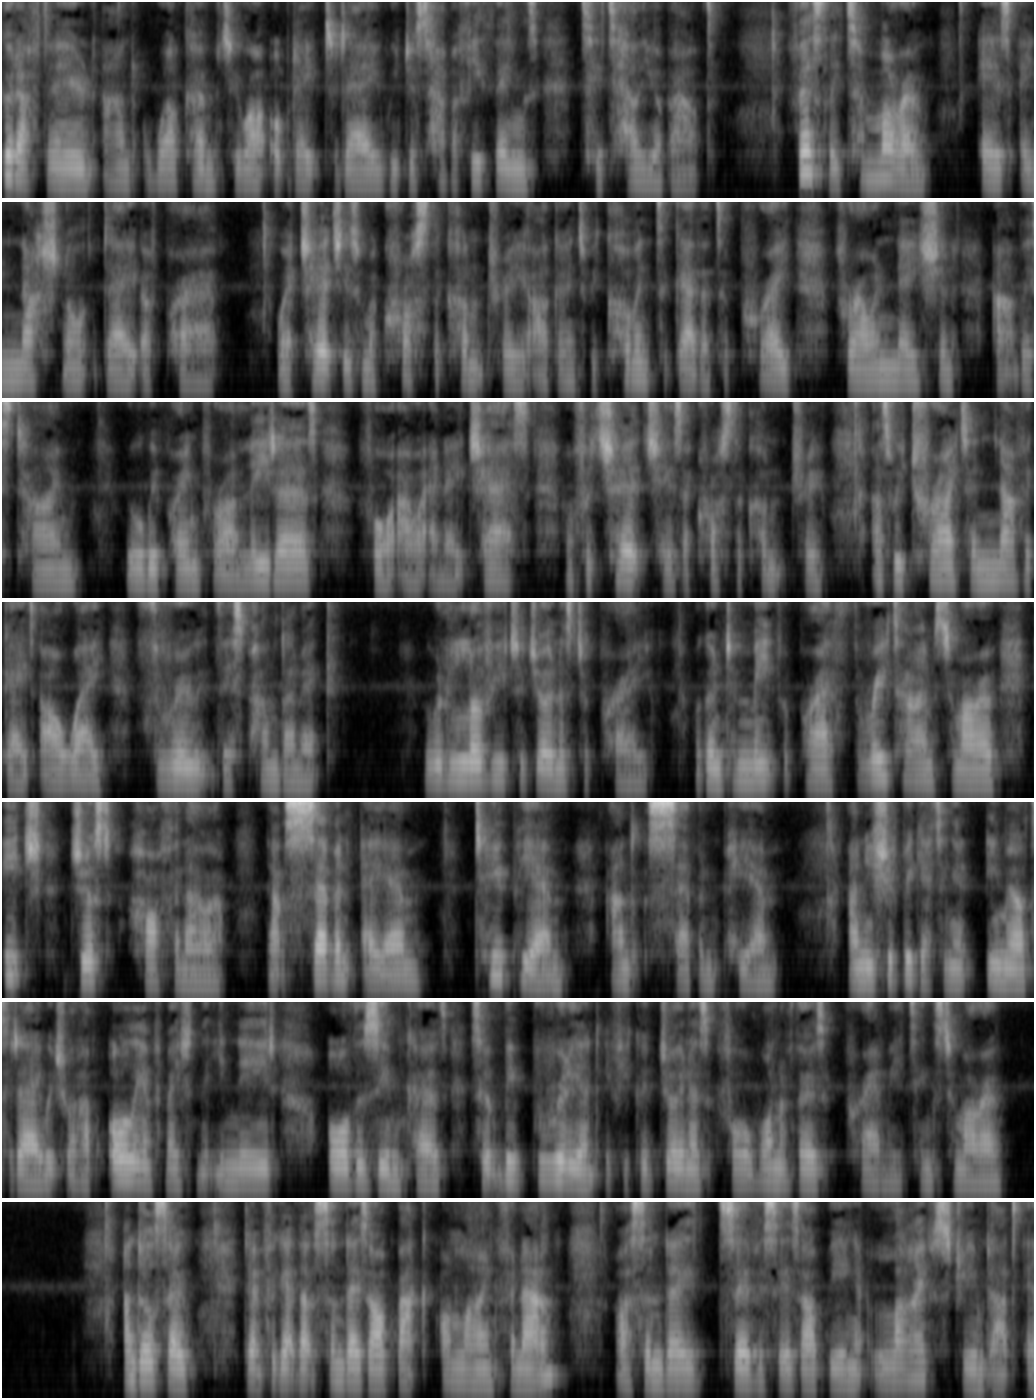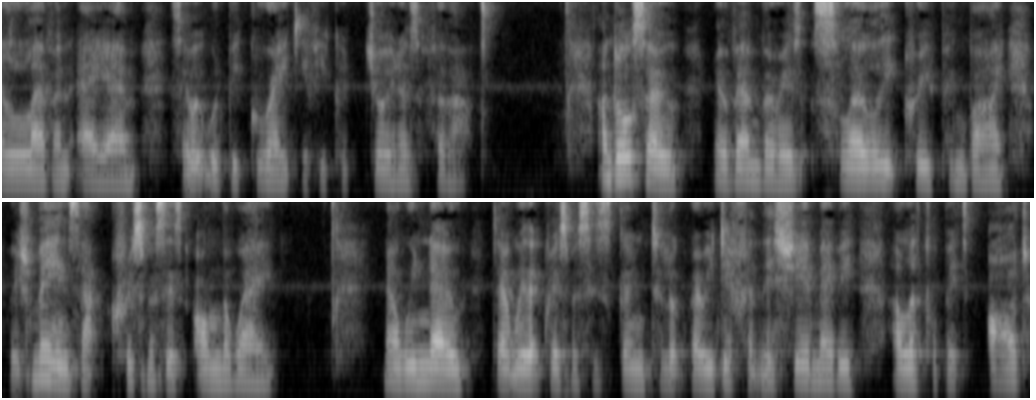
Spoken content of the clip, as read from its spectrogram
Good afternoon and welcome to our update today. We just have a few things to tell you about. Firstly, tomorrow is a National Day of Prayer where churches from across the country are going to be coming together to pray for our nation at this time. We will be praying for our leaders, for our NHS, and for churches across the country as we try to navigate our way through this pandemic. We would love you to join us to pray. We're going to meet for prayer three times tomorrow, each just half an hour. That's 7 a.m., 2 p.m., and 7 p.m. And you should be getting an email today which will have all the information that you need, all the Zoom codes. So it would be brilliant if you could join us for one of those prayer meetings tomorrow. And also, don't forget that Sundays are back online for now. Our Sunday services are being live streamed at 11am, so it would be great if you could join us for that. And also, November is slowly creeping by, which means that Christmas is on the way. Now, we know, don't we, that Christmas is going to look very different this year, maybe a little bit odd,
